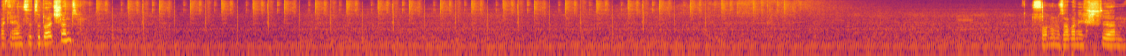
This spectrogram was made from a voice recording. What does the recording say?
Bei Grenze zu Deutschland. Soll uns aber nicht stören.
